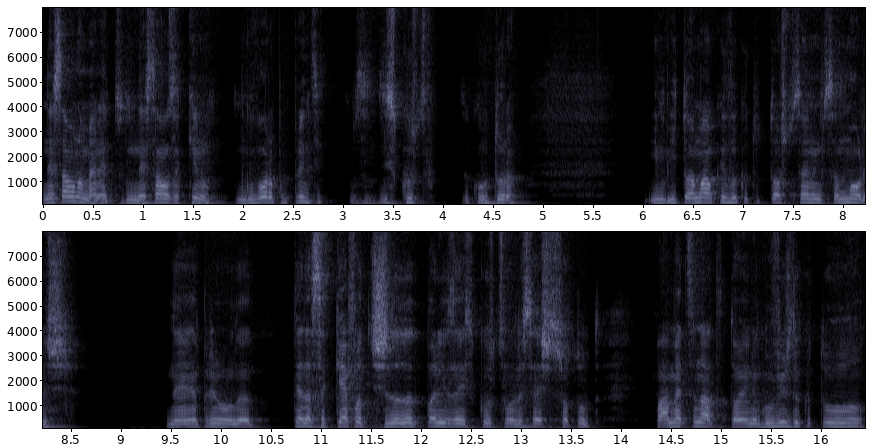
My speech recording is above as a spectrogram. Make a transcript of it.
Не само на мене, не само за кино. Говоря по принцип, за изкуство, за култура. И, и той малко идва като точно сега им се молиш. Не, например, да, те да се кефат, ще дадат пари за изкуство, или се, защото това е мецената. Той не го вижда като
